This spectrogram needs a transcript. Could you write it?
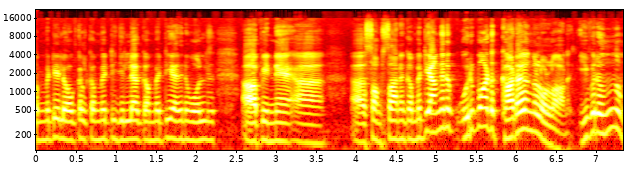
കമ്മിറ്റി ലോക്കൽ കമ്മിറ്റി ജില്ലാ കമ്മിറ്റി അതിന് മുകളിൽ പിന്നെ സംസ്ഥാന കമ്മിറ്റി അങ്ങനെ ഒരുപാട് ഘടകങ്ങളുള്ളതാണ്. ഇവരൊന്നും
